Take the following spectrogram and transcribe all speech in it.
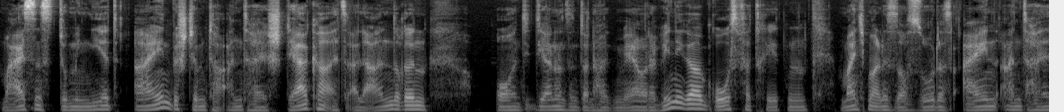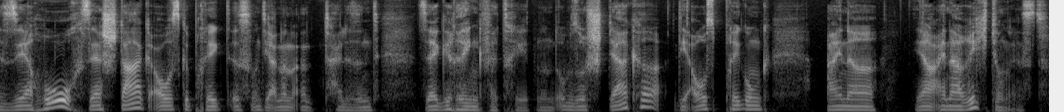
Meistens dominiert ein bestimmter Anteil stärker als alle anderen und die anderen sind dann halt mehr oder weniger groß vertreten. Manchmal ist es auch so, dass ein Anteil sehr hoch, sehr stark ausgeprägt ist und die anderen Anteile sind sehr gering vertreten. Und umso stärker die Ausprägung einer, ja, einer Richtung ist,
